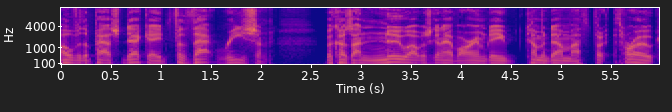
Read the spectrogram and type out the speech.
over the past decade for that reason, because I knew I was going to have RMD coming down my th throat,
